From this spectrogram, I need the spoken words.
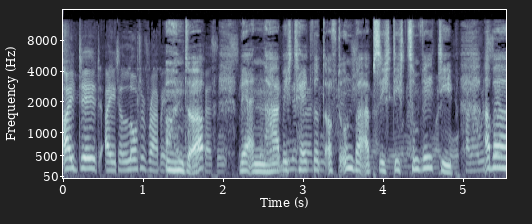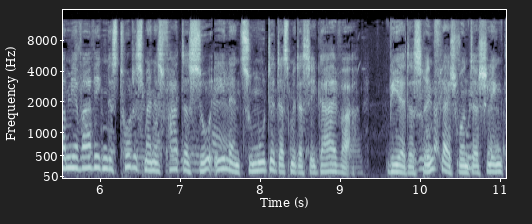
I did. I ate a lot of rabbits Und ob? Wer einen Habicht hält, wird oft unbeabsichtigt zum Wilddieb. Aber mir war wegen des Todes meines Vaters so elend zumute, dass mir das egal war. Wie er das Rindfleisch runterschlingt.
